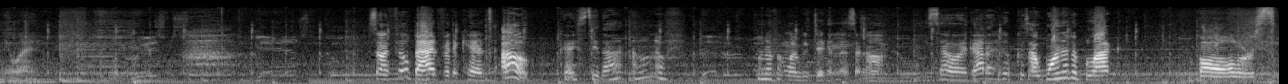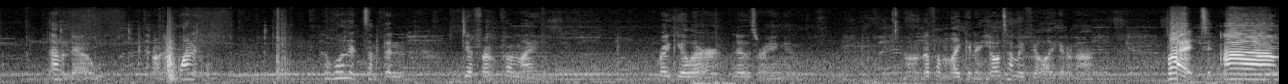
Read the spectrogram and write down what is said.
Anyway. So I feel bad for the kids. Oh, okay, see that? I don't know if, I don't know if I'm going to be digging this or not. So I got a hoop because I wanted a black ball or, I don't know. I don't know. I wanted, I wanted something different from my regular nose ring and I don't know if I'm liking it. Y'all tell me if you like it or not. But, um,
